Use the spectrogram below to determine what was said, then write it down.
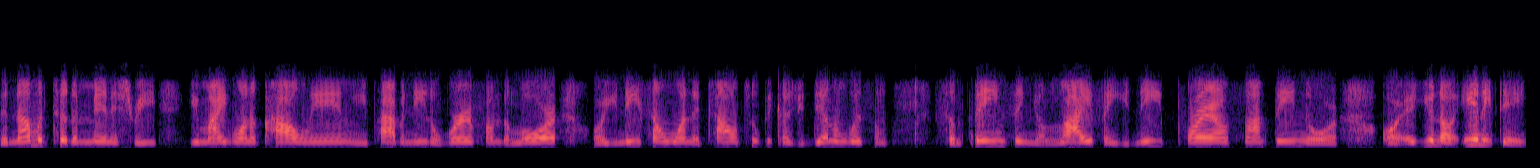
The number to the ministry, you might want to call in. You probably need a word from the Lord or you need someone to talk to because you're dealing with some some things in your life and you need prayer or something or or you know anything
